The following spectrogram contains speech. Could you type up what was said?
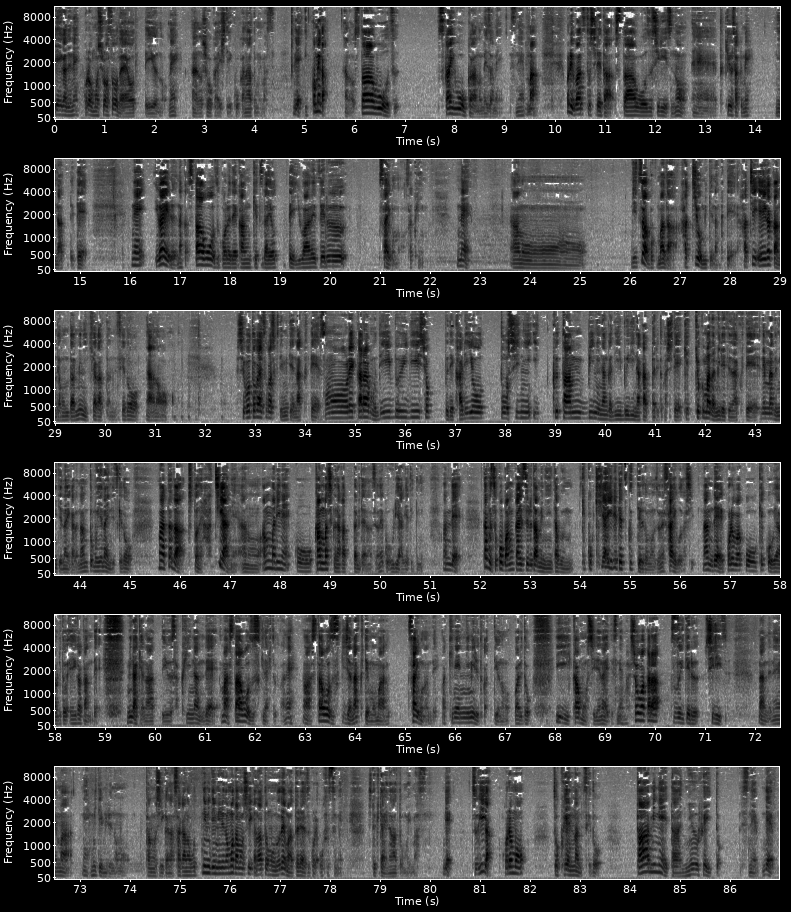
映画でね、これ面白そうだよっていうのをね、あの、紹介していこうかなと思います。で、1個目が、あの、スターウォーズ、スカイウォーカーの目覚めですね。まあ、これ言わずと知れたスターウォーズシリーズの、えー、と9作目になってて、ね、いわゆるなんかスターウォーズこれで完結だよって言われてる最後の作品。ね、あのー、実は僕まだ8を見てなくて、8映画館で本当は見に行きたかったんですけど、あの、仕事が忙しくて見てなくて、それからも DVD ショップで借りようとしに行くたんびになんか DVD なかったりとかして、結局まだ見れてなくて、で、まだ見てないから何とも言えないんですけど、まあ、ただ、ちょっとね、8がね、あの、あんまりね、こう、芳しくなかったみたいなんですよね、こう、売り上げ的に。なんで、多分そこを挽回するために多分結構気合入れて作ってると思うんですよね、最後だし。なんで、これはこう結構割と映画館で見なきゃなっていう作品なんで、まあスターウォーズ好きな人とかね、まあスターウォーズ好きじゃなくてもまあ最後なんで、まあ、記念に見るとかっていうのも割といいかもしれないですね。まあ、昭和から続いてるシリーズなんでね、まあね、見てみるのも楽しいかな。遡って見てみるのも楽しいかなと思うので、まあとりあえずこれおすすめしときたいなと思います。で、次が、これも続編なんですけど、ターミネーターニューフェイトですね。で、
